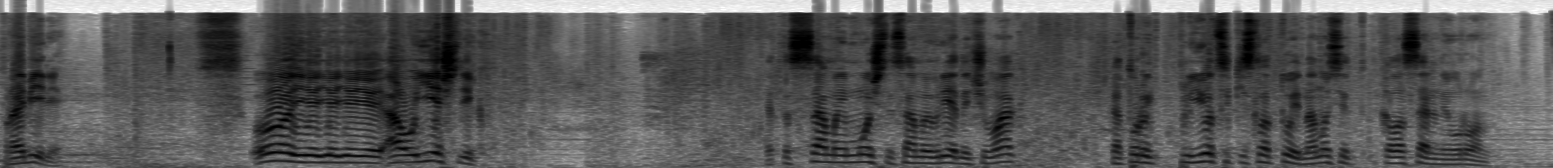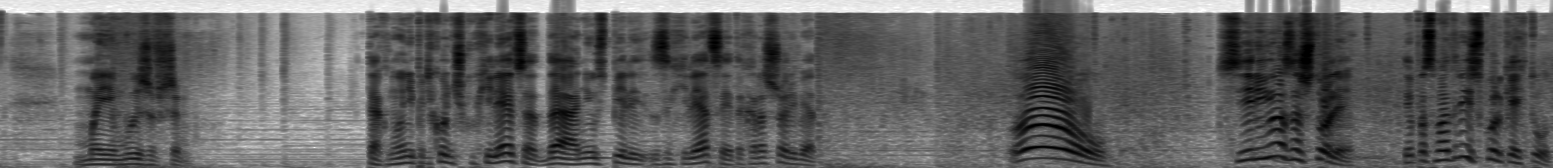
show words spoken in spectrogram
Пробили. Ой-ой-ой-ой, ауешник. Это самый мощный, самый вредный чувак, который плюется кислотой, наносит колоссальный урон моим выжившим. Так, ну они потихонечку хиляются. Да, они успели захиляться, это хорошо, ребят. Оу! Серьезно, что ли? Ты посмотри, сколько их тут.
